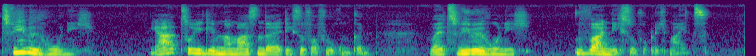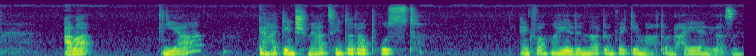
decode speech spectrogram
Zwiebelhonig. Ja, zugegebenermaßen, da hätte ich sie verfluchen können. Weil Zwiebelhonig war nicht so wirklich meins. Aber ja, er hat den Schmerz hinter der Brust einfach mal gelindert und weggemacht und heilen lassen.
